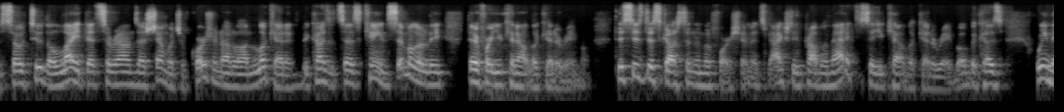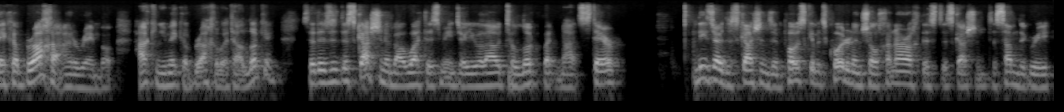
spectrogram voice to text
So too, the light that surrounds Hashem, which of course you're not allowed to look at it because it says Cain. Similarly, therefore you cannot look at a rainbow. This is discussed in the Meforshim. It's actually problematic to say you can't look at a rainbow because we make a bracha on a rainbow. How can you make a bracha without looking? So there's a discussion about what this means. Are you allowed to look but not stare? These are discussions in poskim. It's quoted in Shulchan Aruch. This discussion, to some degree,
